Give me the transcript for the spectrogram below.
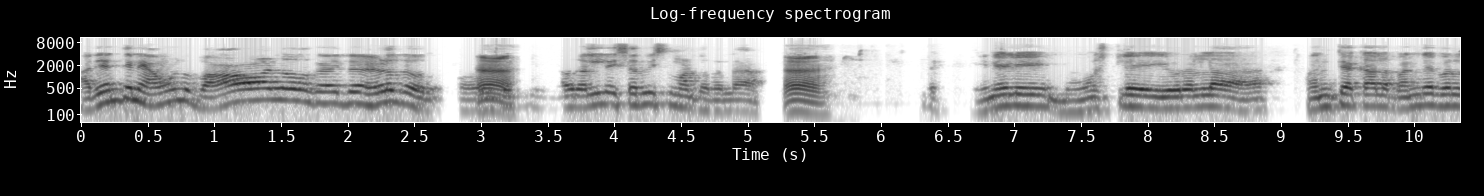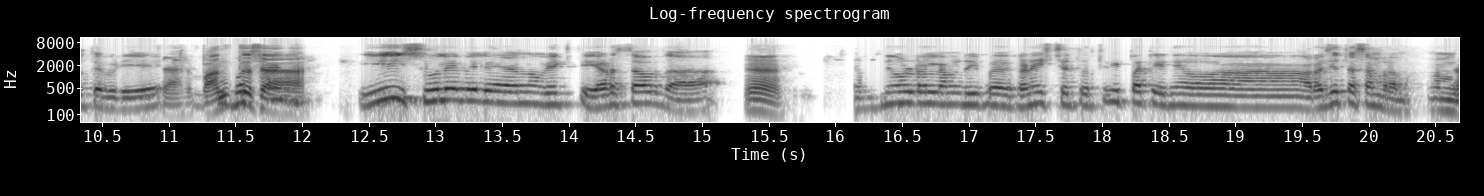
ಅದೇಂತೀನಿ ಅವನು ಬಾಳ ಇದು ಹೇಳುದವ್ರು. ಅವ್ರಲ್ಲಿ ಅವ್ರು ಅಲ್ಲಿ ಸರ್ವಿಸ್ ಮಾಡ್ತಾರಲ್ಲ ಏನ್ ಹೇಳಿ ಮೋಸ್ಟ್ಲಿ ಇವರೆಲ್ಲ ಅಂತ್ಯಕಾಲ ಬಂದೇ ಬರುತ್ತೆ ಬಿಡಿ. ಬಂತು ಸರ್. ಈ ಸೂಲೆಬೆಲೆ ಅನ್ನೋ ವ್ಯಕ್ತಿ ಎರಡ್ ಸಾವಿರದ ಹದಿನೇಳರಲ್ಲಿ ನಮ್ದು ಇಪ್ಪ- ಗಣೇಶ ಚತುರ್ಥಿ ಇಪ್ಪತ್ತೈದನೇ ರಜತ ಸಂಭ್ರಮ ನಮ್ದು.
